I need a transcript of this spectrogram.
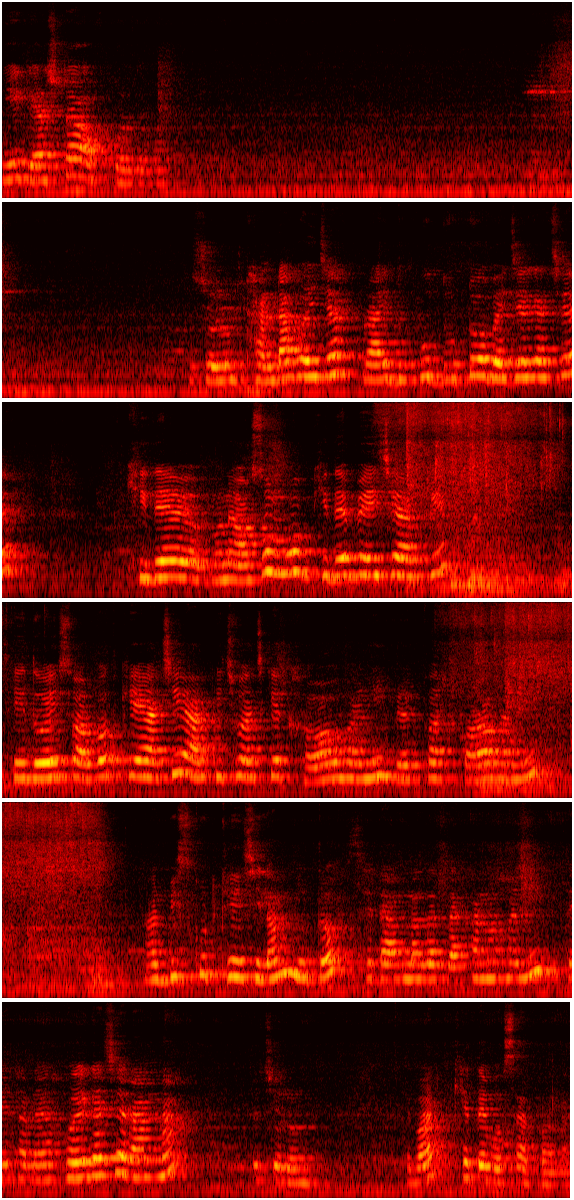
নিয়ে গ্যাসটা অফ করে দেবো। তো চলুন, ঠান্ডা হয়ে যাক। প্রায় দুপুর দুটো বেজে গেছে। খিদে মানে অসম্ভব খিদে পেয়েছে আর কি। সেই দই শরবত খেয়ে আছি, আর কিছু আজকে খাওয়াও হয়নি ব্রেকফাস্ট করা হয়নি। আর বিস্কুট খেয়েছিলাম দুটো, সেটা আপনাদের দেখানো হয়নি। তো এখানে হয়ে গেছে রান্না। তো চলুন, এবার খেতে বসার পালা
